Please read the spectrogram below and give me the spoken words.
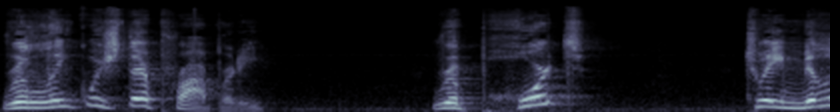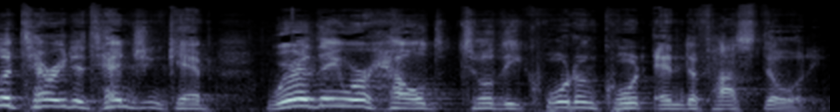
relinquish their property, report to a military detention camp where they were held till the quote unquote end of hostility.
